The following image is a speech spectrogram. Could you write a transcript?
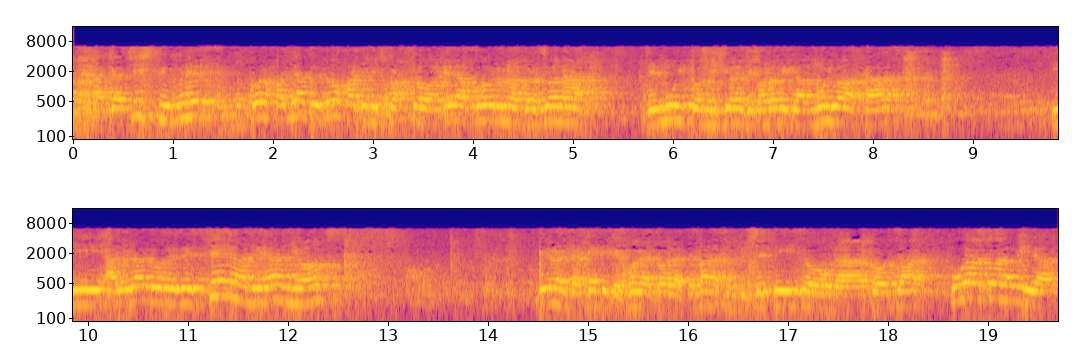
Akashish Pirmet, con Hayat de Doha que era por una persona de muy condiciones económicas muy bajas. Y a lo largo de decenas de años vieron esa gente que juega todas las semanas un billetito, una cosa, jugaba toda la vida.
